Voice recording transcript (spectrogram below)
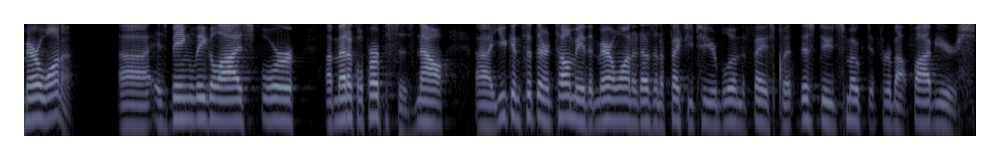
marijuana uh, is being legalized for uh, medical purposes. Now, you can sit there and tell me that marijuana doesn't affect you till you're blue in the face, but this dude smoked it for about five years.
